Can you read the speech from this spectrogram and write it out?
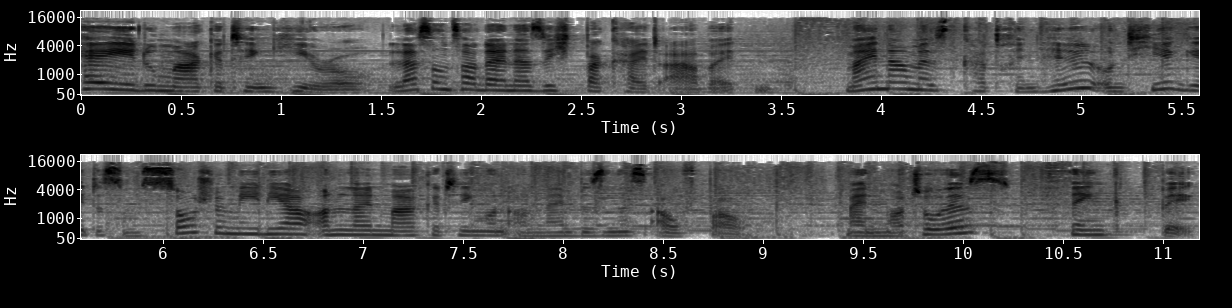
Hey, du Marketing Hero, lass uns an deiner Sichtbarkeit arbeiten. Mein Name ist Katrin Hill und hier geht es um Social Media, Online-Marketing und Online-Business-Aufbau. Mein Motto ist Think Big.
